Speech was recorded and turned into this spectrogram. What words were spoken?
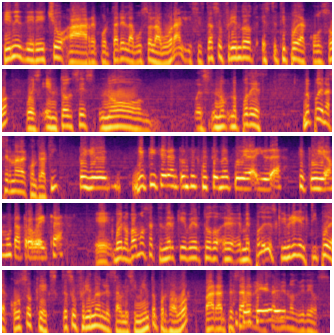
tienes derecho a reportar el abuso laboral y si estás sufriendo este tipo de acoso, pues entonces no, pues no, no puedes, no pueden hacer nada contra ti. pues yo yo quisiera entonces que usted me pudiera ayudar si pudiéramos aprovechar Eh, bueno, vamos a tener que ver todo. Eh, ¿Me puede describir el tipo de acoso que esté sufriendo en el establecimiento, por favor? Para empezar a Pues, revisar eh, bien los videos.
